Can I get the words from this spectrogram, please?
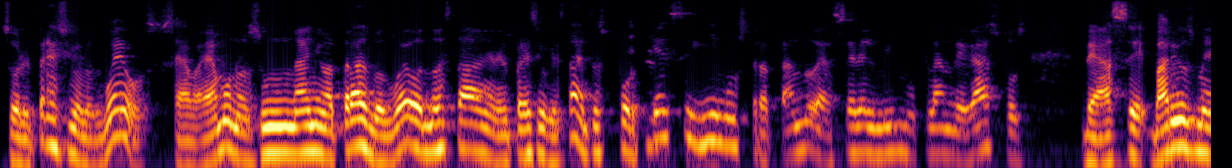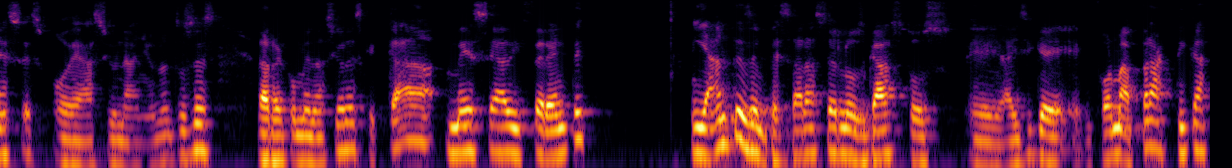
sobre el precio de los huevos. O sea, vayámonos un año atrás, los huevos no estaban en el precio que está. Entonces, ¿por qué seguimos tratando de hacer el mismo plan de gastos de hace varios meses o de hace un año? ¿no? Entonces, la recomendación es que cada mes sea diferente y antes de empezar a hacer los gastos, eh, ahí sí que en forma práctica,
